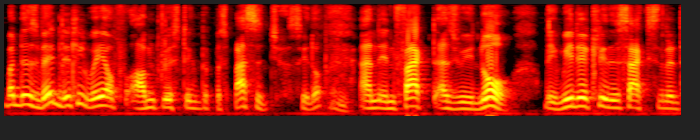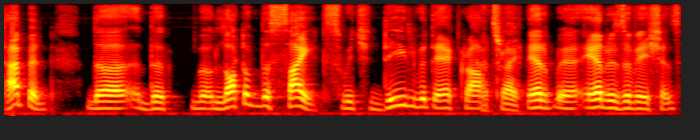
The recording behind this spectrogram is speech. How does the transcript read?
but there's very little way of arm twisting the passengers, you know. Mm. And in fact, as we know, immediately this accident happened, the the a lot of the sites which deal with aircraft right. air uh, air reservations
